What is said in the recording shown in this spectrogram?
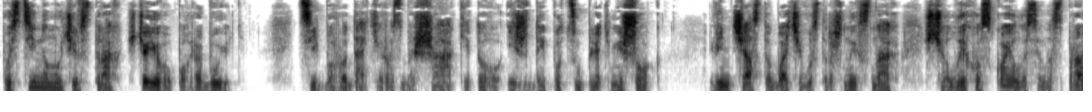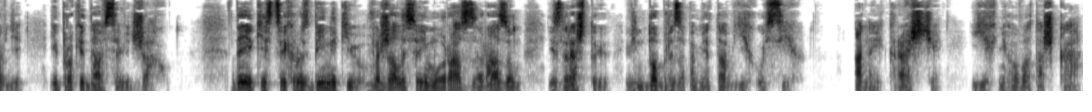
постійно мучив страх, що його пограбують. Ці бородаті розбешаки того і жди поцуплять мішок. Він часто бачив у страшних снах, що лихо скоїлося насправді, і прокидався від жаху. Деякі з цих розбійників вижалися йому раз за разом, і, зрештою, він добре запам'ятав їх усіх, а найкраще їхнього ватажка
